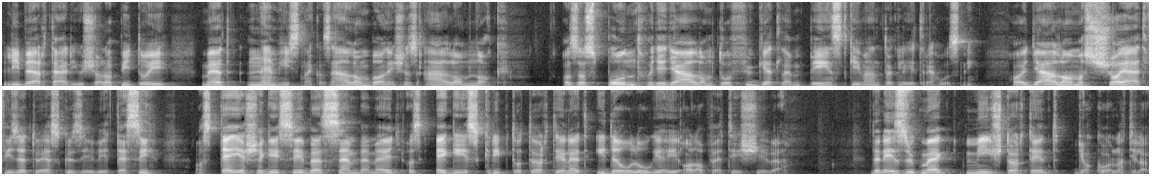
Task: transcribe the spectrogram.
libertárius alapítói, mert nem hisznek az államban és az államnak. Azaz pont, hogy egy államtól független pénzt kívántak létrehozni. Ha egy állam a saját fizetőeszközévé teszi, az teljes egészében szembe megy az egész kriptotörténet ideológiai alapvetésével. De nézzük meg, mi is történt gyakorlatilag.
